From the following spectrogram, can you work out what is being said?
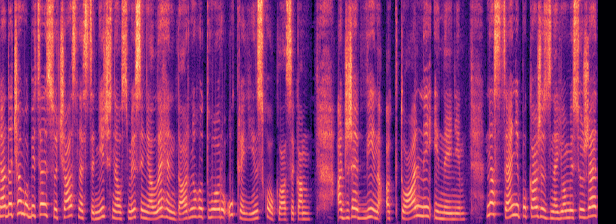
Глядачам обіцяють сучасне сценічне осмислення легендарного твору українського класика. Адже він актуальний і нині. На сцені покажуть знайомий сюжет,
